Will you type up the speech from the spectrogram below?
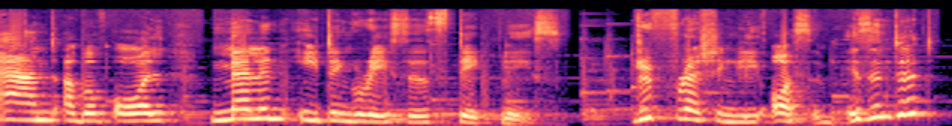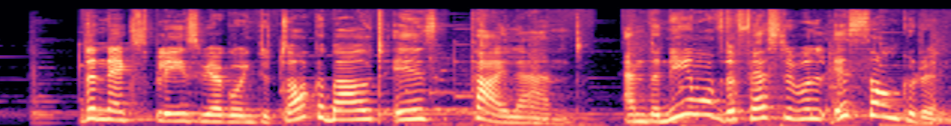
and above all, melon eating races take place. Refreshingly awesome, isn't it? The next place we are going to talk about is Thailand. And the name of the festival is Songkran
